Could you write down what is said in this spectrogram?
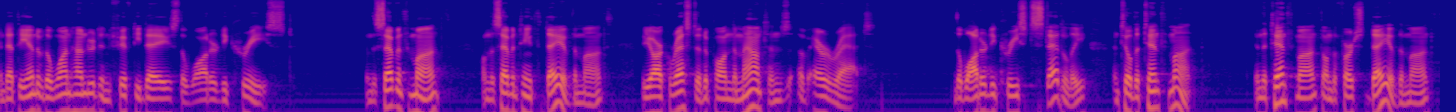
and at the end of the one hundred and fifty days the water decreased. In the seventh month, on the seventeenth day of the month, the ark rested upon the mountains of Ararat. The water decreased steadily until the tenth month. In the tenth month, on the first day of the month,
